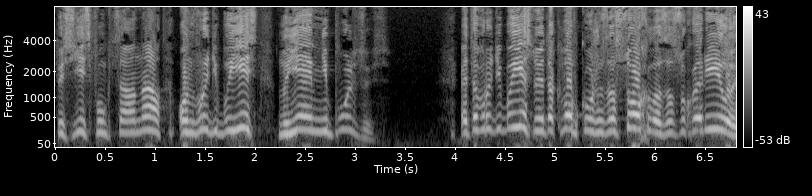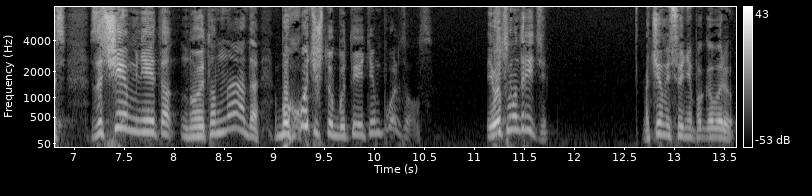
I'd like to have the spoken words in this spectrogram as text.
То есть есть функционал, он вроде бы есть, но я им не пользуюсь. Это вроде бы есть, но эта кнопка уже засохла, засухарилась. Зачем мне это? Но это надо. Бог хочет, чтобы ты этим пользовался. И вот смотрите, о чем я сегодня поговорю.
